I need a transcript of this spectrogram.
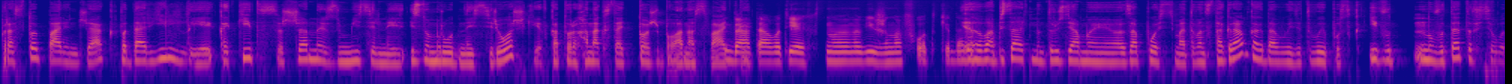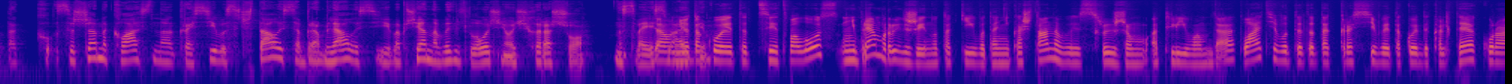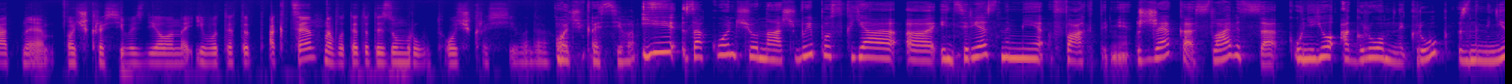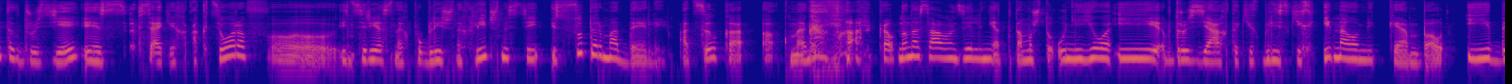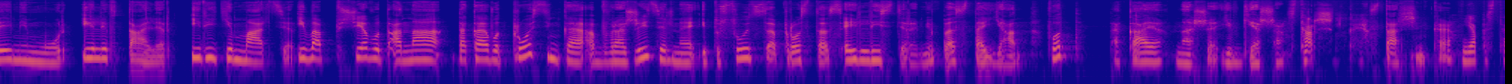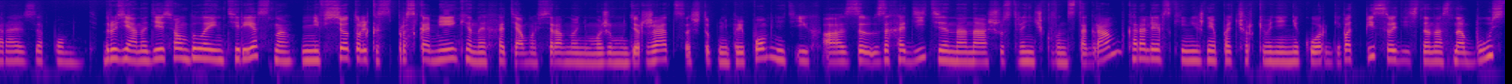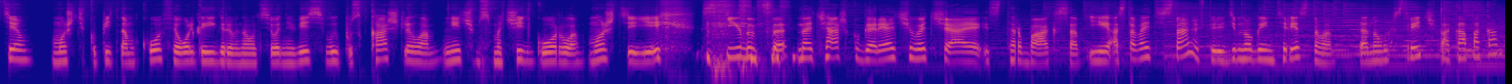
простой парень Джек подарил ей какие-то совершенно изумительные изумрудные сережки, в которых она, кстати, тоже была на свадьбе. Да, да, вот я их наверное, вижу на фотке. Да. Э, обязательно, друзья, мы запостим это в Инстаграм, когда выйдет выпуск. И вот, ну, вот это все вот так совершенно классно, красиво сочеталось, обрамлялось, и вообще она выглядела очень-очень хорошо на своей да, свадьбе. у нее такой этот цвет волос, не прям рыжий, но такие вот они каштановые с рыжим отливом, да. Платье вот это так красивое, такое декольте аккуратное, очень красиво сделано. И вот этот акцент на вот этот изумруд, очень красиво, да. Очень красиво. И закончу наш выпуск я э, интересными фактами. Жека славится, у нее огромный круг знаменитых друзей из всяких актеров, э, интересных публичных личностей, из супер супермоделей. Отсылка а, к Меган Маркл. Но на самом деле нет, потому что у нее и в друзьях таких близких и Наоми Кэмпбелл, и Деми Мур, и Лив Тайлер, и Рики Мартин. И вообще вот она такая вот простенькая, обворожительная и тусуется просто с A-lister ами постоянно. Вот такая наша Евгеша. Старшенькая. Старшенькая. Я постараюсь запомнить. Друзья, надеюсь, вам было интересно. Не все только про Скамейкиных, хотя мы все равно не можем удержаться, чтобы не припомнить их. А заходите на нашу страничку в Инстаграм «Королевские нижнее подчеркивание Некорги». Подписывайтесь на нас на Boosty. Можете купить нам кофе. Ольга Игоревна вот сегодня весь выпуск кашляла, нечем смочить горло. Можете ей скинуться на чашку горячего чая из Старбакса. И оставайтесь с нами, впереди много интересного. До новых встреч. Пока-пока.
